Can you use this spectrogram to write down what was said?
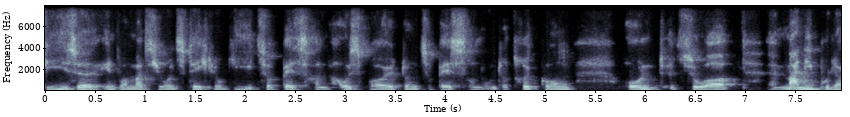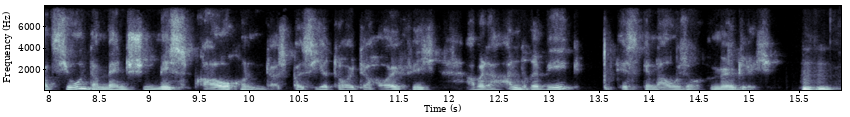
diese Informationstechnologie zur besseren Ausbeutung, zur besseren Unterdrückung und zur äh, Manipulation der Menschen missbrauchen. Das passiert heute häufig. Aber der andere Weg ist genauso möglich. Mhm.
